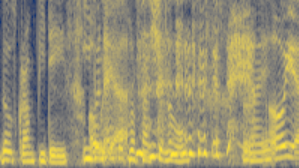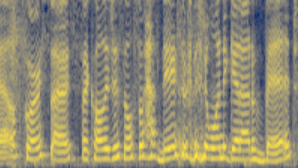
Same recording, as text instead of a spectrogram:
those grumpy days, even oh, yeah. as a professional, right? Oh yeah, of course. Uh, psychologists also have days where they don't want to get out of bed.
